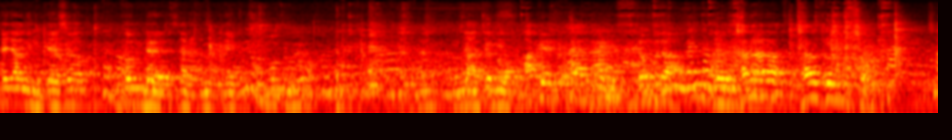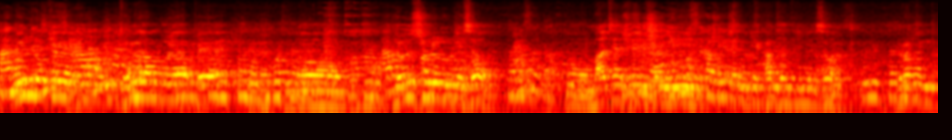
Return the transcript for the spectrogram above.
회장님께서 건배사를 하나 해주시고 자 저기 앞에 숫자들 전부 다 잔 하나 잔 들어주십시오. 오늘 이렇게 동남부연합회 어, 연수를 위해서 어, 맞이해주신 우리 총장님께 감사드리면서 여러분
